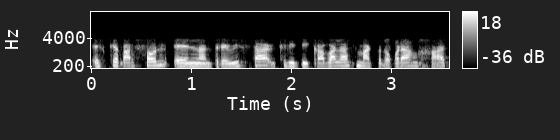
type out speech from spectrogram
es que Garzón en la entrevista criticaba las macrogranjas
